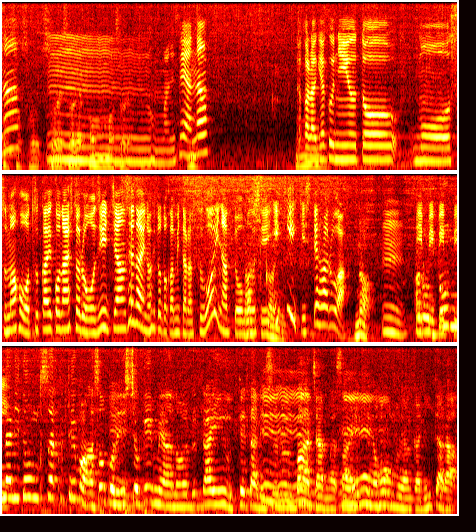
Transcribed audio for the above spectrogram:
な。それそれほんまそれ。ほんまにせやな、だから逆に言うともうスマホを使いこなしとるおじいちゃん世代の人とか見たらすごいなって思うし生き生きしてはるわ。なあ。うん。あピッピッピッピのどんなにどんくさくてもあそこで一生懸命あの LINE 売ってたりするばあちゃんがさ駅のホームなんかにいたら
